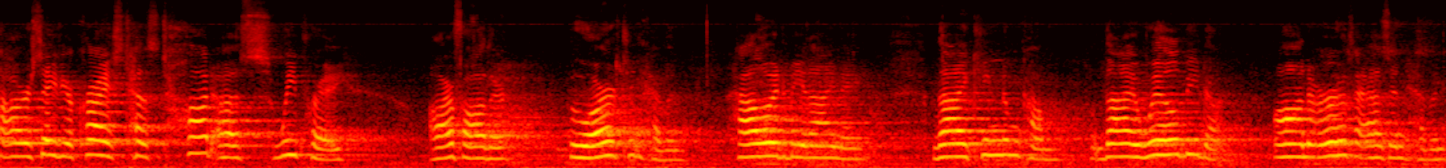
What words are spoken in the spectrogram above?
our Savior Christ has taught us, we pray, Our Father, who art in heaven, hallowed be thy name. Thy kingdom come, thy will be done, on earth as in heaven.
